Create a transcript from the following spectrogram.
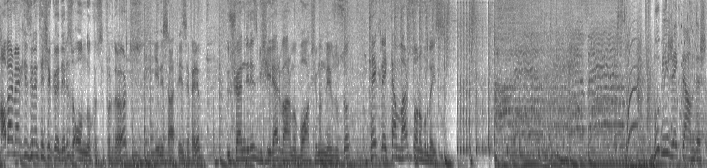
Haber merkezine teşekkür ederiz. 19.04 yeni saatteyiz efendim. Üşendiğiniz bir şeyler var mı? Bu akşamın mevzusu. Tek reklam var sonra buradayız. Bu bir reklamdır.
